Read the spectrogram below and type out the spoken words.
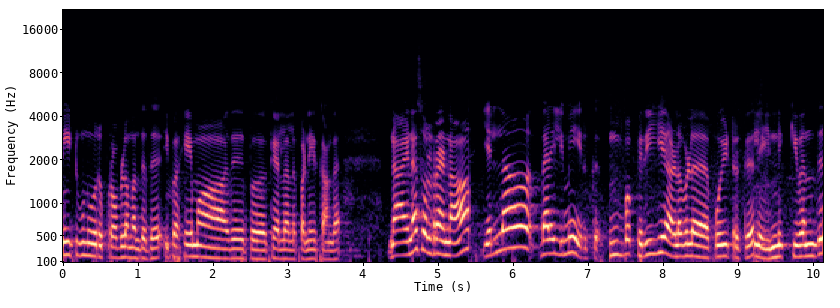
மீட்டுன்னு ஒரு ப்ராப்ளம் வந்தது. இப்போ ஹேமா இது இப்போ கேரளாவில் பண்ணியிருக்காங்க நான் என்ன சொல்கிறேன்னா எல்லா வேலையிலுமே இருக்குது ரொம்ப பெரிய அளவில் போயிட்டுருக்கு. இல்லை இன்னைக்கு வந்து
